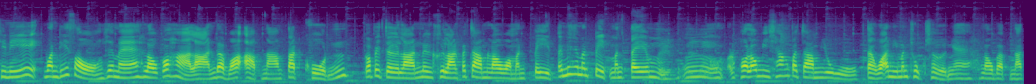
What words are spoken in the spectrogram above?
ทีนี้วันที่สองใช่ไหมเราก็หาร้านแบบว่าอาบน้ำตัดขน ก็ไปเจอร้านหนึ่งคือร้านประจำเราอะมันปิดเอ้ยไม่ใช่มันปิดมันเต็มอืมเพราะเรามีช่างประจำอยู่ แต่ว่าอันนี้มันฉุกเฉินไงเราแบบนัด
